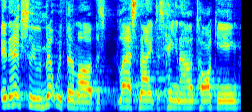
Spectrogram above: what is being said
and actually, we met with them uh, this last night, just hanging out, talking.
